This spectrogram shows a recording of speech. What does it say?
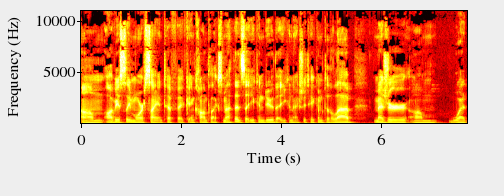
um, obviously more scientific and complex methods that you can do that you can actually take them to the lab, measure um, what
